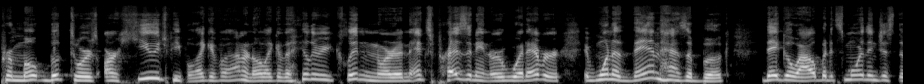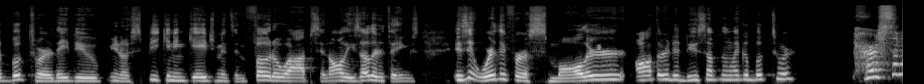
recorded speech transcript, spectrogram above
promote book tours are huge people. Like if I don't know, like if a Hillary Clinton or an ex-president or whatever, if one of them has a book, they go out, but it's more than just a book tour. They do, you know, speaking engagements and photo ops and all these other things. Is it worth it for a smaller author to do something like a book tour? Personally,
